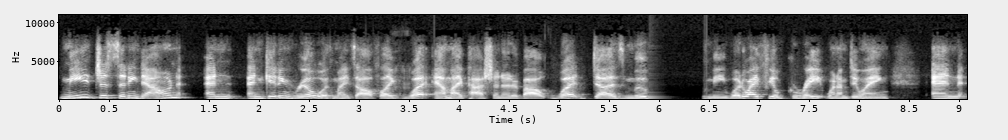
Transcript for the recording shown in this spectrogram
me just sitting down and and getting real with myself like what am i passionate about? What does move me? What do i feel great when i'm doing? And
